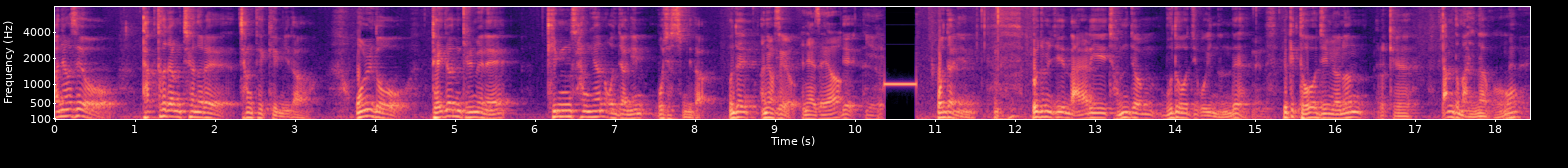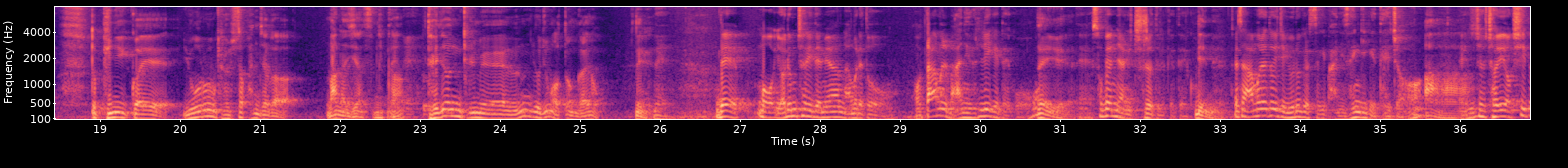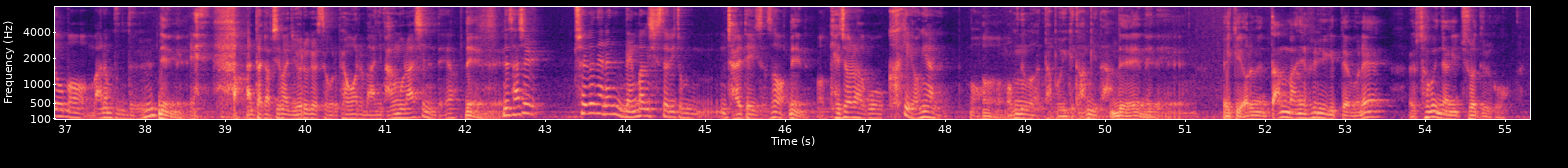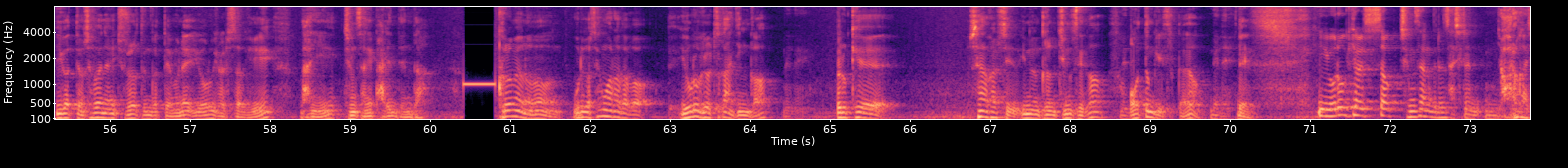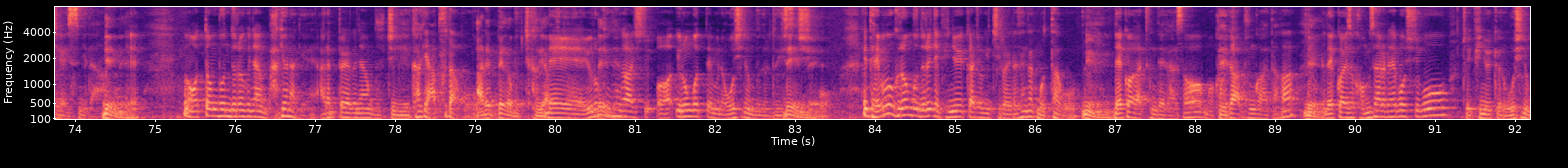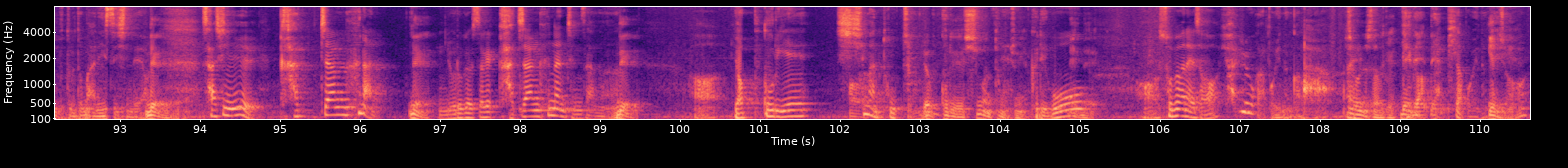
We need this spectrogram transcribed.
안녕하세요. 닥터장 채널의 장태키입니다. 오늘도 대전 길면의 김상현 원장님 모셨습니다. 원장님 안녕하세요. 안녕하세요. 네. 예. 원장님, 요즘 이제 날이 점점 무더워지고 있는데 이렇게 더워지면은 이렇게 땀도 많이 나고 또 비뇨기과에 요로 결석 환자가 많아지지 않습니까? 네네. 대전 길면은 요즘 어떤가요? 네. 네. 네, 뭐 여름철이 되면 아무래도 어, 땀을 많이 흘리게 되고 네, 예. 네, 소변량이 줄어들게 되고 네 네. 그래서 아무래도 이제 요로결석이 많이 생기게 되죠. 아. 네, 저, 저희 역시도 뭐 많은 분들 네 네. 예, 안타깝지만 요로결석으로 병원을 많이 방문하시는데요. 네 네. 근데 사실 최근에는 냉방 시설이 좀 잘 돼 있어서 네 네. 어, 계절하고 크게 영향은 뭐 어. 없는 것 같아 보이기도 합니다. 네, 네. 이렇게 여름엔 땀 많이 흘리기 때문에 소변량이 줄어들고 이것 때문에 소변량이 줄어든 것 때문에 요로 결석이 많이 증상이 발현된다. 그러면은 우리가 생활하다가 요로 결석 아닌가? 네네. 이렇게 생각할 수 있는 그런 증세가 어떤 게 있을까요? 네네. 네. 이 요로 결석 증상들은 사실은 여러 가지가 있습니다. 네네. 네. 어떤 분들은 그냥 막연하게 아랫배가 그냥 묵직하게 아프다고. 아랫배가 묵직하게 아프다. 네, 이렇게 네. 생각하시 어, 이런 것 때문에 오시는 분들도 네, 있으시고 대부분 그런 분들은 이제 비뇨기과적인 질환이라 생각 못 하고 네, 네. 내과 같은 데 가서 뭐 배가 아픈 거 하다가 네. 내과에서 검사를 해보시고 저희 비뇨기과로 오시는 분들도 많이 있으신데요. 네. 사실 가장 흔한 네. 요로결석의 가장 흔한 증상은 네. 어, 옆구리에 심한 통증 옆구리에 심한 통증이. 그리고 네네. 어, 소변에서 혈류가 보이는 겁니다. 아, 소변에서 이렇게 네, 피가. 네, 네, 피가 보이는 예, 거죠.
